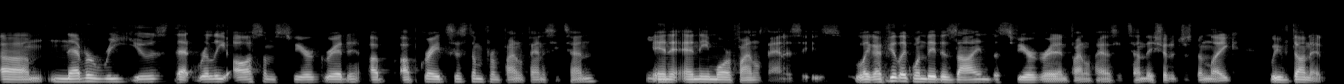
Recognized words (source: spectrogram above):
um never reused that really awesome sphere grid up, upgrade system from Final Fantasy X in any more Final Fantasies. Like I feel like when they designed the sphere grid in Final Fantasy X, they should have just been like, "We've done it.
